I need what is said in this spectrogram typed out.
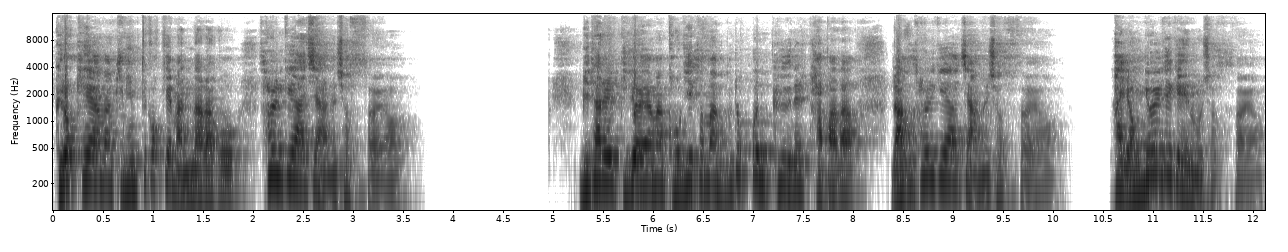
그렇게 해야만 주님 뜨겁게 만나라고 설계하지 않으셨어요. 미사를 드려야만 거기서만 무조건 그 은혜를 다 받아라고 설계하지 않으셨어요. 다 연결되게 해놓으셨어요.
